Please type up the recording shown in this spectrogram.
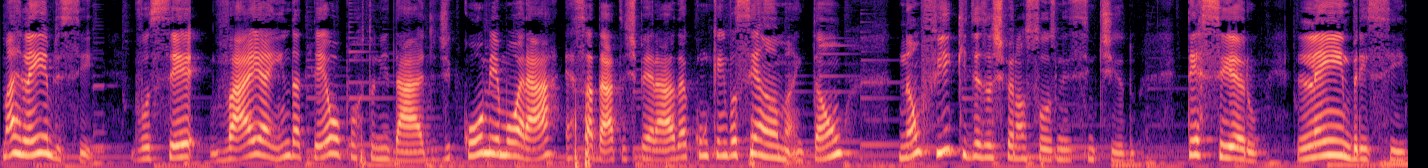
Mas lembre-se, você vai ainda ter a oportunidade de comemorar essa data esperada com quem você ama. Então, não fique desesperançoso nesse sentido. Terceiro, lembre-se,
